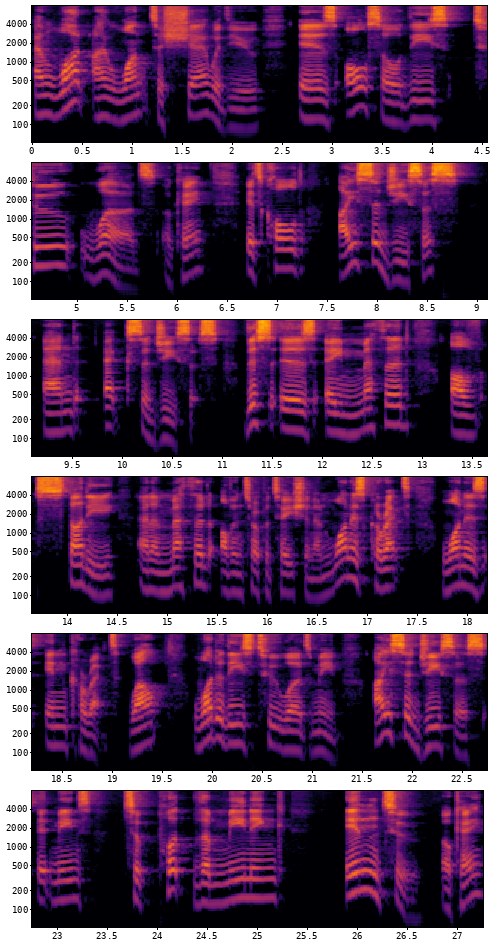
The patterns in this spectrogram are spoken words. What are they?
And what I want to share with you is also these two words, okay? It's called eisegesis and exegesis. This is a method of study and a method of interpretation. And one is correct, one is incorrect. Well, what do these two words mean? Eisegesis, it means to put the meaning into, okay?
